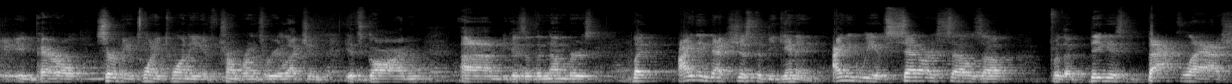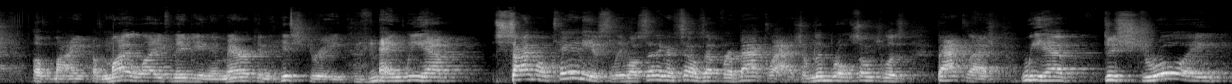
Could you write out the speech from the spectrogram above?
in peril, certainly in 2020. If Trump runs for reelection, it's gone um, because of the numbers. But I think that's just the beginning. I think we have set ourselves up for the biggest backlash of my of my life, maybe in American history, mm-hmm. and we have simultaneously, while setting ourselves up for a backlash, a liberal socialist backlash, we have destroyed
